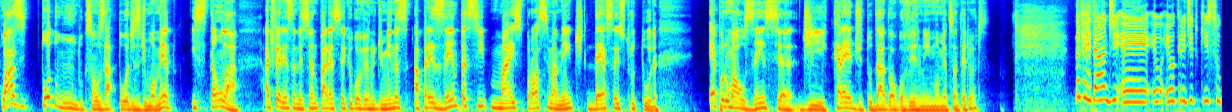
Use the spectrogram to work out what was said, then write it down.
quase todo mundo que são os atores de momento estão lá. A diferença nesse ano parece ser que o governo de Minas apresenta-se mais proximamente dessa estrutura. É por uma ausência de crédito dado ao governo em momentos anteriores? Na verdade, é, eu, eu acredito que isso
